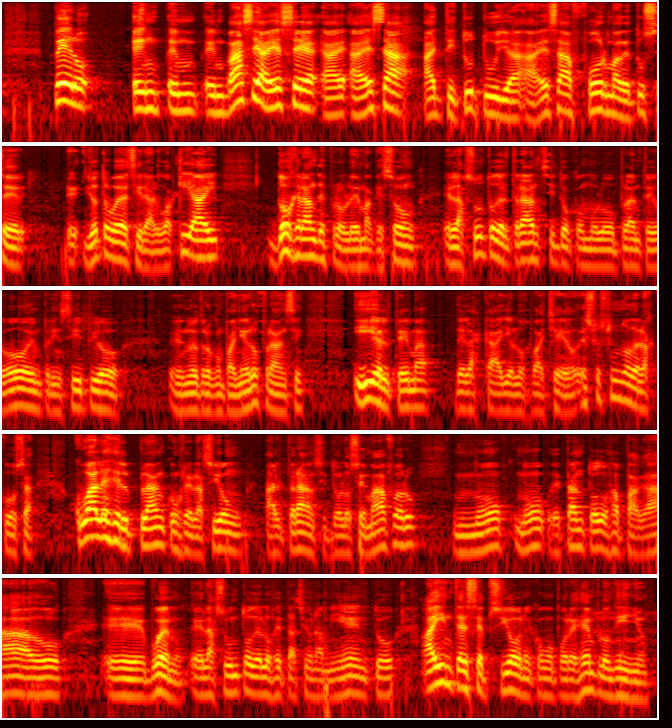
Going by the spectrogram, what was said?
Pero en, en- base a, ese, a esa actitud tuya, a esa forma de tu ser, eh, yo te voy a decir algo. Aquí hay dos grandes problemas que son el asunto del tránsito, como lo planteó en principio eh, nuestro compañero Francis, y el tema de las calles, los bacheos. Eso es una de las cosas. ¿Cuál es el plan con relación al tránsito? Los semáforos no, no están todos apagados. Eh, bueno, el asunto de los estacionamientos. Hay intercepciones, como por ejemplo, niño,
